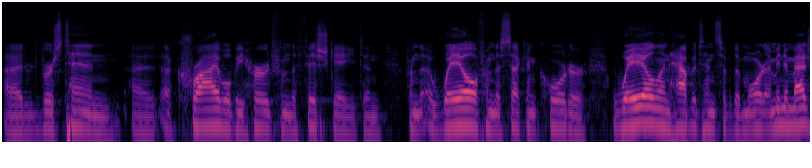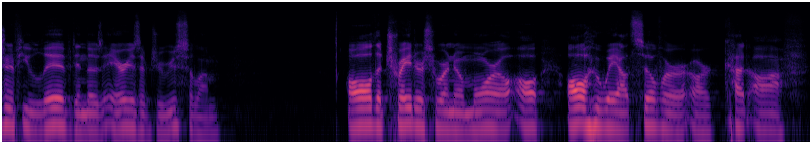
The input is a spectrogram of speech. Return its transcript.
Uh, verse 10 uh, a cry will be heard from the fish gate and from the, a wail from the second quarter wail inhabitants of the mortar i mean imagine if you lived in those areas of jerusalem. All the traders who are no more all, all who weigh out silver are cut off.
